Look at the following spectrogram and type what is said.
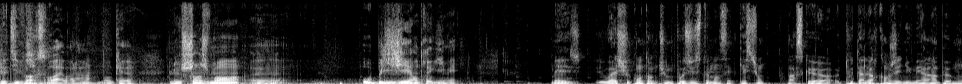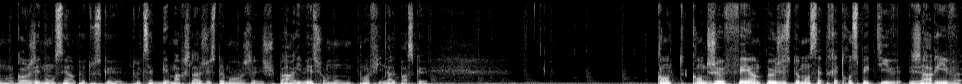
De divorce. Ouais, voilà. Donc euh, le changement euh, obligé entre guillemets. Mais ouais, je suis content que tu me poses justement cette question. Parce que euh, tout à l'heure, quand j'énumérais un peu mon. Quand j'énonçais un peu tout ce que, toute cette démarche-là, justement, je ne suis pas arrivé sur mon point final parce que. Quand, je fais un peu justement cette rétrospective, j'arrive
